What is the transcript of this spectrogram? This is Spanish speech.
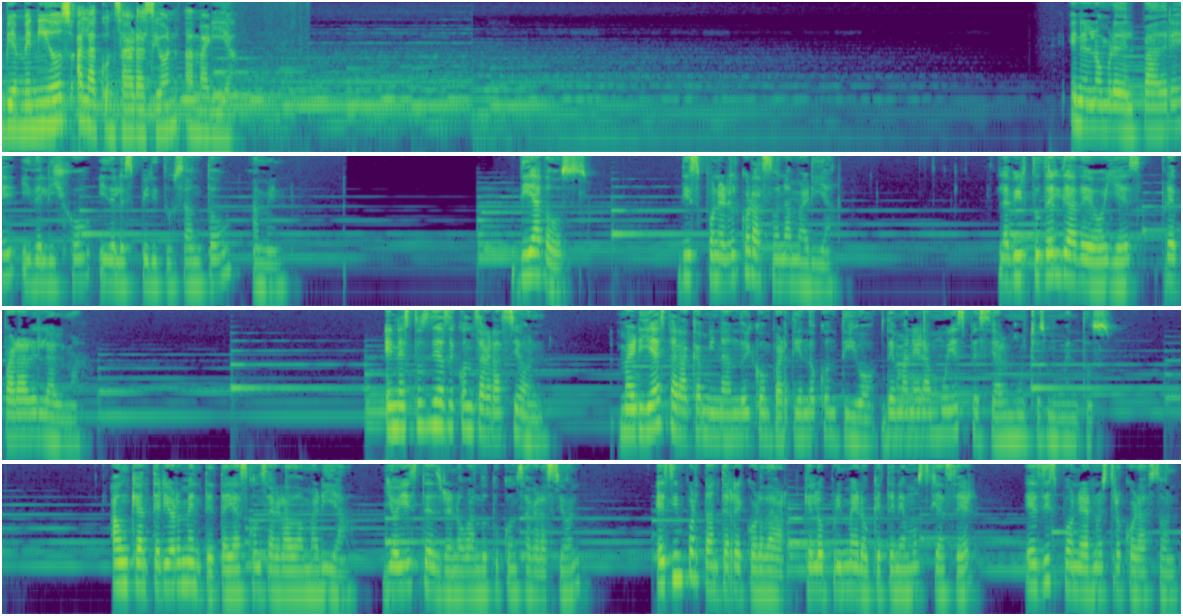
Bienvenidos a la consagración a María. En el nombre del Padre, y del Hijo, y del Espíritu Santo. Amén. Día 2. Disponer el corazón a María. La virtud del día de hoy es preparar el alma. En estos días de consagración, María estará caminando y compartiendo contigo de manera muy especial muchos momentos. Aunque anteriormente te hayas consagrado a María y hoy estés renovando tu consagración, es importante recordar que lo primero que tenemos que hacer es disponer nuestro corazón.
